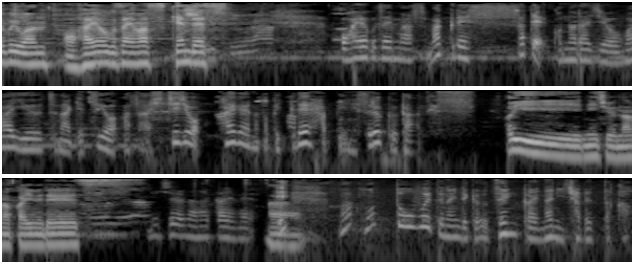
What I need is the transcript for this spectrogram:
everyone! おはようございます。ケンです。おはようございます。マックです。さて、このラジオは憂鬱な月曜朝7時を海外のトピックでハッピーにする空間です。はい、27回目です。27回目。はいえ、ま、本当覚えてないんだけど、前回何喋ったか。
